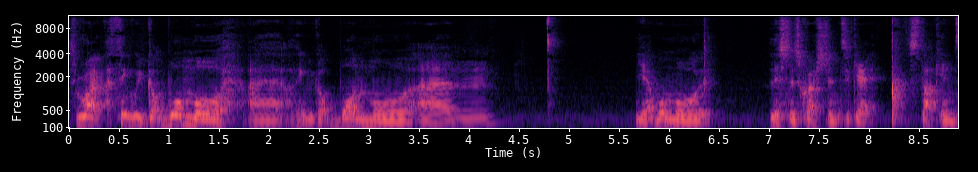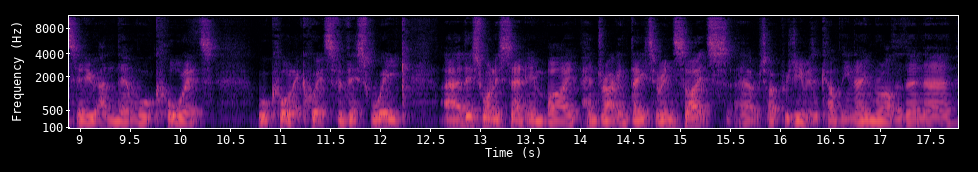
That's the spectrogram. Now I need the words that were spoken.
So right, I think we've got one more. Uh, I think we've got one more. Um, yeah, one more listeners' question to get stuck into, and then we'll call it we'll call it quits for this week. Uh, this one is sent in by Pendragon Data Insights, uh, which I presume is a company name rather than uh,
